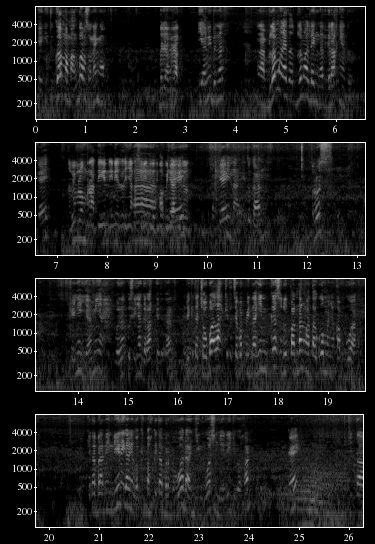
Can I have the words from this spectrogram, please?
kayak gitu. Gue sama mau gue langsung nengok. Bener gerak. iya mi bener. Nah belum ngeliat belum ada yang ngeliat geraknya tuh oke? Tapi belum perhatiin ini tadinya ke sini Nah, tiba-tiba oke. pindah gitu. Oke, nah itu kan. Terus kayaknya iya Mi ya, benar kursinya gerak gitu kan. Jadi kita cobalah, kita coba pindahin ke sudut pandang mata gua menyokap gua. Kita beraniin diri kan, oh kita, oh, kita berdua ada anjing gua sendiri juga kan. Oke. Kita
